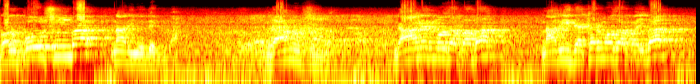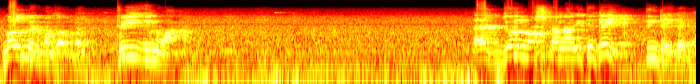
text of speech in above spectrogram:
গল্পও শুনবা, নারীও দেখবা। গানও শুনবা। গানের মজা পাবা, নারী দেখার মজা পাইবা, গল্পের মজাও পাইবা। থ্রি ইন ওয়ান একজন নষ্টা নারী থেকেই তিনটাই পাইবা।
